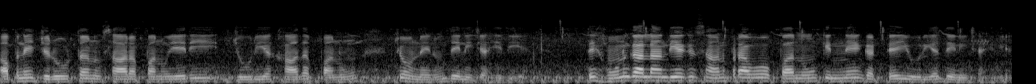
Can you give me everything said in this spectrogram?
ਆਪਣੇ ਜ਼ਰੂਰਤਾਂ ਅਨੁਸਾਰ ਆਪਾਂ ਨੂੰ ਜਿਹੜੀ ਯੂਰੀਆ ਖਾਦ ਆਪਾਂ ਨੂੰ ਝੋਨੇ ਨੂੰ ਦੇਣੀ ਚਾਹੀਦੀ ਹੈ। ਤੇ ਹੁਣ ਗੱਲ ਆਉਂਦੀ ਹੈ ਕਿਸਾਨ ਭਰਾਵੋ, ਆਪਾਂ ਨੂੰ ਕਿੰਨੇ ਗੱਟੇ ਯੂਰੀਆ ਦੇਣੀ ਚਾਹੀਦੀ ਹੈ।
